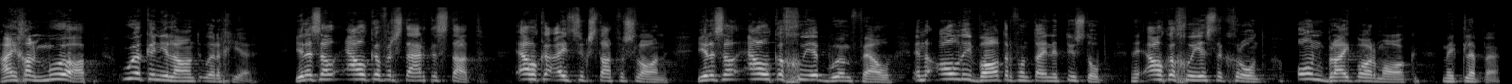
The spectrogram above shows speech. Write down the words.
Hy gaan Moab ook in julle hand oorgee. Julle sal elke versterkte stad, elke uitsoekstad verslaan. Julle sal elke goeie boom vel en al die waterfonteine toestop en elke goeie stuk grond onbruikbaar maak met klippe.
